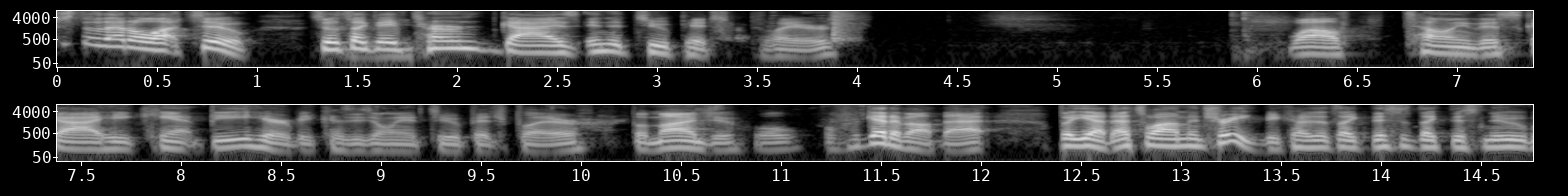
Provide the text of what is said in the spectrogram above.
Just throw that a lot too. So it's like they've mm-hmm. turned guys into two pitch players while telling this guy he can't be here because he's only a two pitch player. But mind you, we'll, we'll forget about that. But yeah, that's why I'm intrigued because it's like this is like this new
